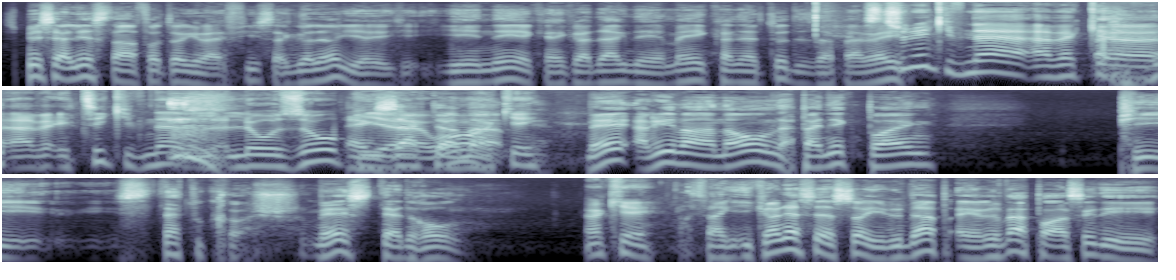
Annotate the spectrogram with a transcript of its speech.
Spécialiste en photographie. Ce gars-là, il, il est né avec un Kodak des mains, il connaît tous des C'est appareils. celui qui venait avec, euh, avec tu sais, qui venait l'ozo, puis... euh, Exactement. ouais, OK. Mais arrive en onde, la panique pogne, puis c'était tout croche. Mais c'était drôle. OK. Qu'il connaissait ça. Il arrivait à, il arrivait à passer des,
